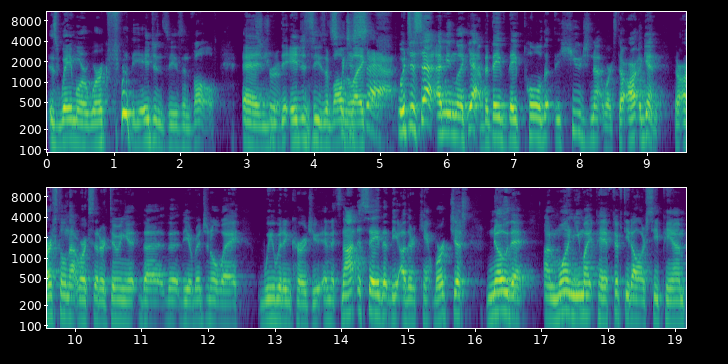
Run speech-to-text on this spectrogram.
is way more work for the agencies involved. And the agencies involved Which like, sad. which is sad. I mean, like, yeah, but they've they've pulled huge networks. There are again, there are still networks that are doing it the the, the original way. We would encourage you, and it's not to say that the other can't work. Just know that on one you might pay a fifty dollars CPM,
